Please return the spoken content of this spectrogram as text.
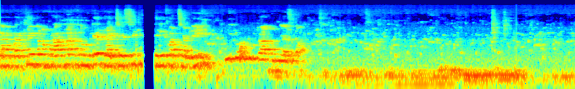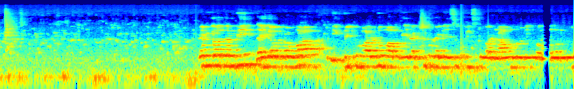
ఎవరికైనా ప్రత్యేకమైన ప్రార్థనలు ఉంటే దయచేసి తెలియపరచండి. మీ ప్రార్థన చేస్తాం. ప్రేమగల తండ్రి దయగల ప్రభు ఈ ప్రియకుమారుడు మా ప్రియ రక్షకుడు అనేసి క్రీస్తు వారి నామంలోని వందనములు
